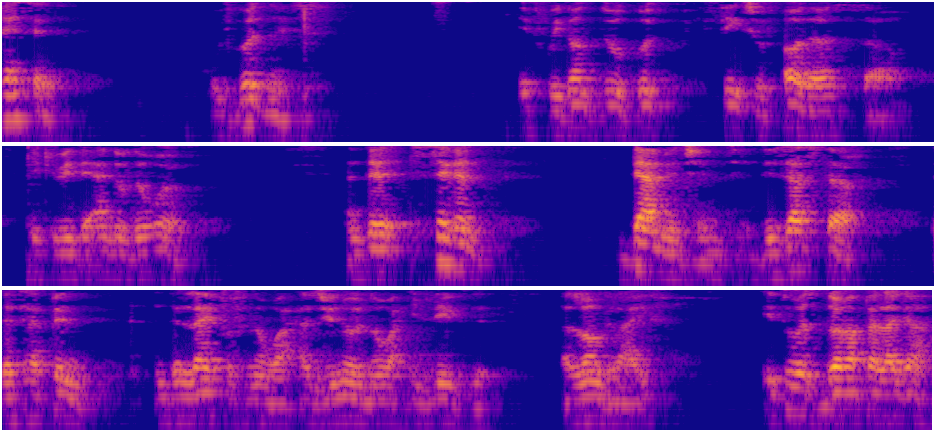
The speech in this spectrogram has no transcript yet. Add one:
chesed, with goodness. If we don't do good things with others, so it will be the end of the world. And the second damage and disaster that happened in the life of Noah, as you know, Noah, he lived a long life, it was Dor Haflaga,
